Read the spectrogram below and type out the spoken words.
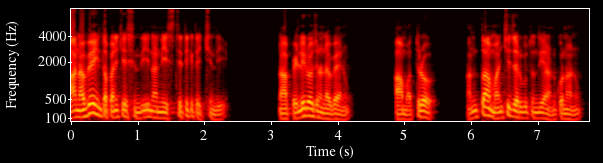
ఆ నవ్వే ఇంత పనిచేసింది నన్ను ఈ స్థితికి తెచ్చింది. నా పెళ్ళి రోజున నవ్వాను. ఆ మత్తులో అంతా మంచి జరుగుతుంది అని అనుకున్నాను.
